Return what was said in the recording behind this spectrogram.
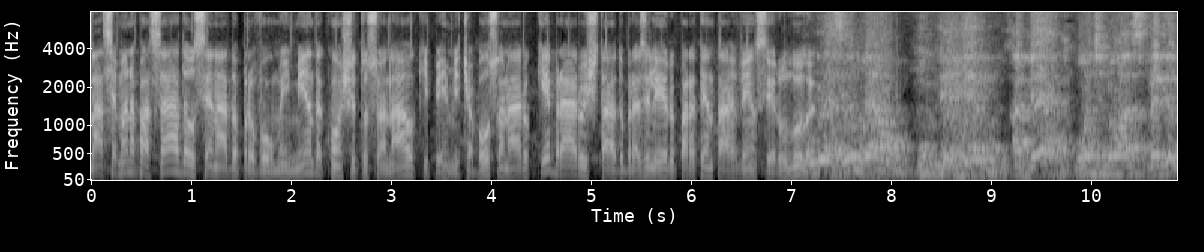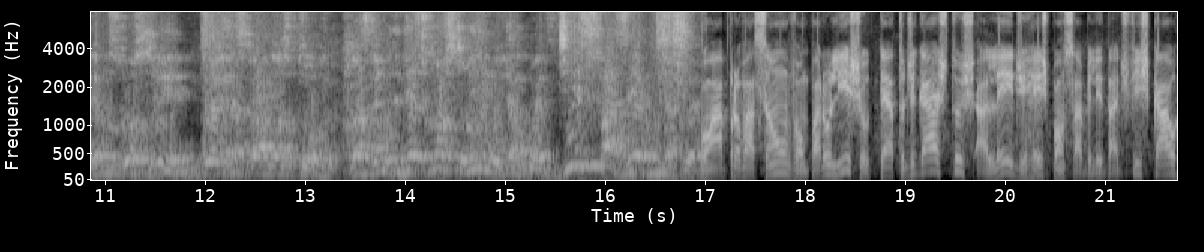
Na semana passada, o Senado aprovou uma emenda constitucional que permite a Bolsonaro quebrar o Estado brasileiro para tentar vencer o Lula. O Brasil não é um, terreno aberto onde nós pretendemos construir coisas para o nosso povo. Nós temos de desconstruir muita coisa, desfazer muita coisa. Com a aprovação, vão para o lixo o teto de gastos, a lei de responsabilidade fiscal,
